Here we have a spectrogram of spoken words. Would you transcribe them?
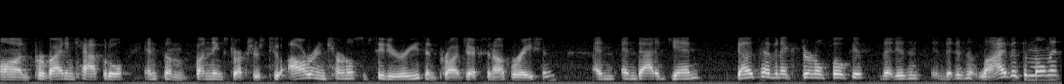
on providing capital and some funding structures to our internal subsidiaries and projects and operations. And, and that, again, does have an external focus that isn't, that isn't live at the moment.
